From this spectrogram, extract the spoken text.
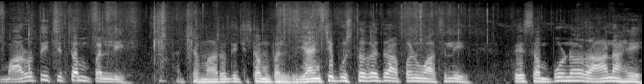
मारुती चित्तमपल्ली अच्छा मारुती चितमपल्ली. यांची पुस्तकं जर आपण वाचली ते संपूर्ण रान आहे.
